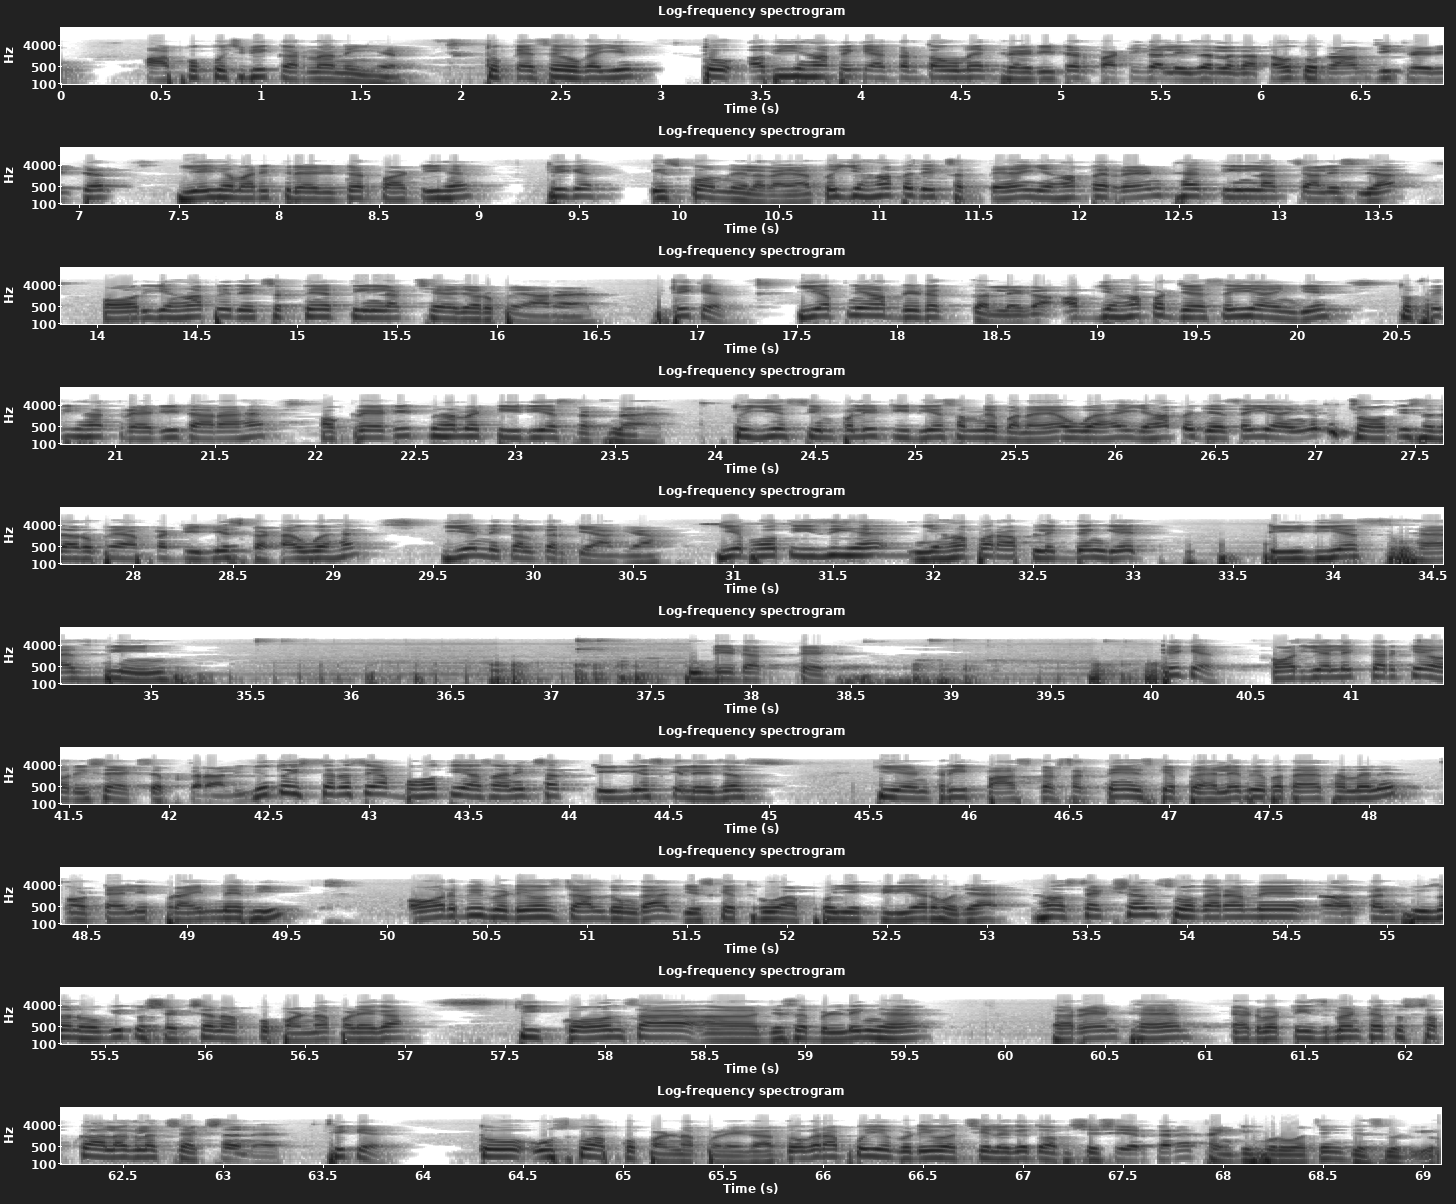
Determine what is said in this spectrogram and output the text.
आपको कुछ भी करना नहीं है। तो कैसे होगा ये? तो अभी यहाँ पे क्या करता हूँ मैं? क्रेडिटर पार्टी का लेजर लगाता हूँ। तो राम जी क्रेडिटर यही हमारी क्रेडिटर पार्टी है। ठीक है? इसको हमने लगाया। तो यहाँ पे देख सकते हैं, यहाँ पे रेंट है तीन लाख चालीस हज़ार और यहाँ पे देख सकते हैं तीन लाख छह हज़ार रुपए आ रहा है। ठीक है? ये अपने आप डिडक्ट कर लेगा। अब यहाँ पर जैसे ही आएँगे तो फिर यहाँ क्रेडिट आ रहा है और क्रेडिट में हमें टीडीएस रखना है। तो ये सिंपली टीडीएस हमने बनाया हुआ है। यहाँ पे जैसे ही आएँगे तो चौंतीस हज़ार रुपए आपका टीडीएस कटा हुआ है। ये निकल करके आ गया। ये बहुत इजी है। यहाँ पर आप लिख देंगे टीडीएस हैज़ बीन डिडक्टेड ठीक है? और ये लिख करके और इसे एक्सेप्ट करा लीजिए। तो इस तरह से आप बहुत ही आसानी के साथ टीडीएस के लेजर्स की एंट्री पास कर सकते हैं। इसके पहले भी बताया था मैंने और टेली प्राइम में भी। और भी वीडियोस डाल दूँगा जिसके थ्रू आपको ये क्लियर हो जाए। हाँ सेक्शंस वगैरह में कंफ्यूजन होगी तो सेक्शन आपको पढ़ना पड़ेगा कि कौन सा जैसे बिल्डिंग है रेंट है एडवर्टीजमेंट है तो सबका अलग अलग सेक्शन है। ठीक है? तो उसको आपको पढ़ना पड़ेगा। तो अगर आपको ये वीडियो अच्छी लगे तो आप इसे शेयर करें। Thank you for watching this video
